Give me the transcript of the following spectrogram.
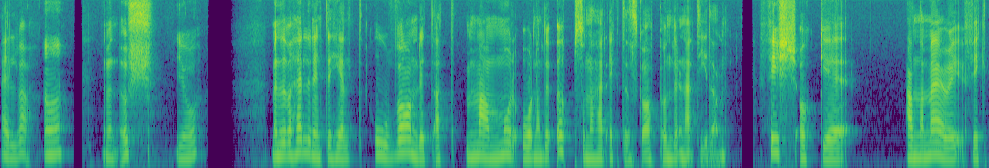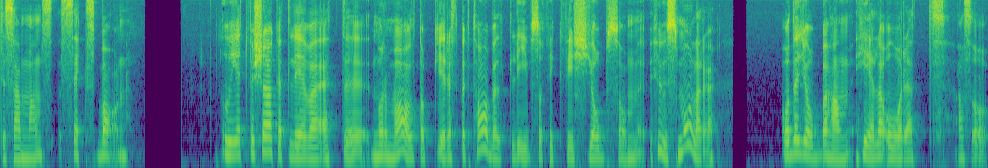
11. Ja. Men usch. Jo. Men det var heller inte helt ovanligt att mammor ordnade upp sådana här äktenskap under den här tiden. Fish och eh, Anna Mary fick tillsammans sex barn. Och I ett försök att leva ett eh, normalt och respektabelt liv så fick Fish jobb som husmålare. Och där jobbade han hela året, alltså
